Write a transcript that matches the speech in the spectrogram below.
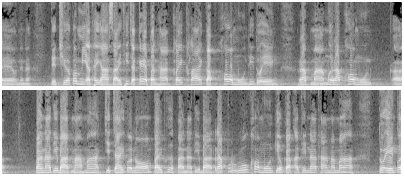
แล้วเนี่ยนะติดเชื้อก็มีอัธยาศัยที่จะแก้ปัญหาคล้ายๆ กับข้อมูลที่ตัวเอง รับมาเมื่อรับข้อมูล ปานาติบาตมามาก จิตใจก็น้อมไปเพื่อปานาติบาตรับรู้ข้อมูลเกี่ยวกับอธินาทานมามาก ตัวเองก็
